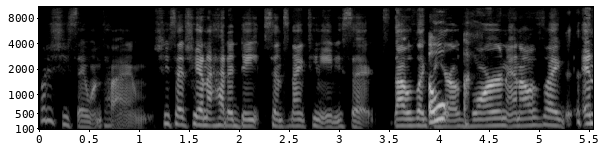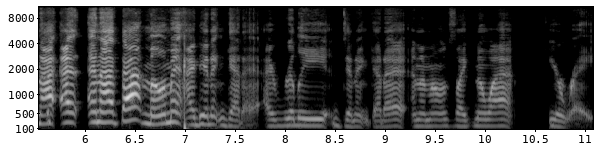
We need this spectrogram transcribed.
What did she say one time? She said she hadn't had a date since 1986. That was like the oh. year I was born, and I was like, and I, I and at that moment I didn't get it. I really didn't get it, and then I was like, know what? You're right.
